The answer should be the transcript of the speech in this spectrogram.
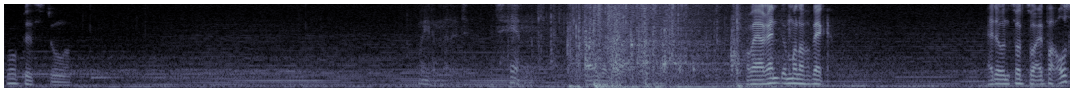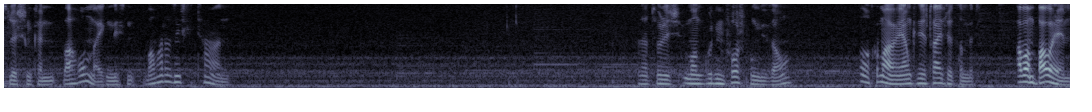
Wo bist du? Wait a minute. It's him. Aber er rennt immer noch weg. Hätte uns dort so einfach auslöschen können. Warum eigentlich? Warum hat er das nicht getan? Hat natürlich immer einen guten Vorsprung, die Sau. Oh, guck mal, wir haben keine Streichhölzer mit. Aber ein Bauhelm.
